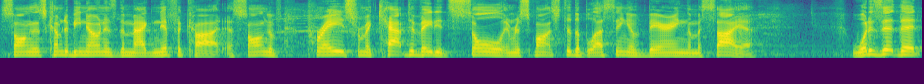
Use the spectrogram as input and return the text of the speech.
A song that's come to be known as the Magnificat, a song of praise from a captivated soul in response to the blessing of bearing the Messiah. What is it that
